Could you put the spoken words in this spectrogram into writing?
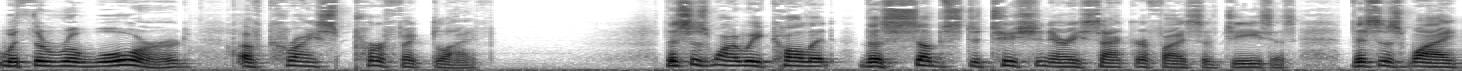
with the reward of Christ's perfect life. This is why we call it the substitutionary sacrifice of Jesus. This is why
